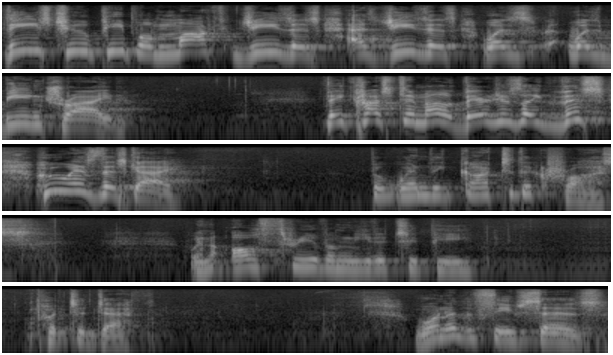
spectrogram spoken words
these two people mocked jesus as jesus was was being tried. They cussed him out. They're just like this who is this guy? But when they got to the cross, when all three of them needed to be put to death, one of the thieves says,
